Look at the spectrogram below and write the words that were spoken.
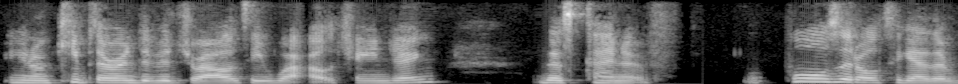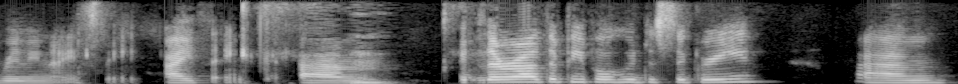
you know, keep their individuality while changing. This kind of pulls it all together really nicely, I think. Um, mm if there are other people who disagree, um,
